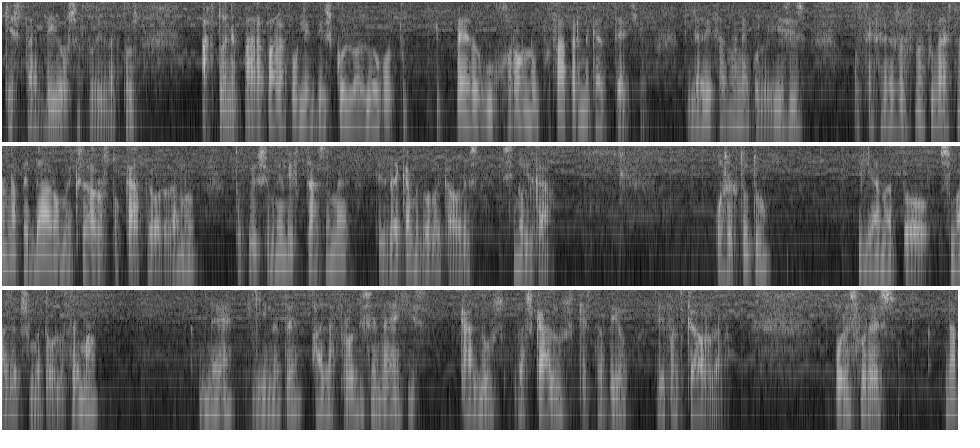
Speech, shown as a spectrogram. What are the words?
και στα δύο ως αυτοδίδακτος, αυτό είναι πάρα πάρα πολύ δύσκολο λόγω του υπέρογκου χρόνου που θα έπαιρνε κάτι τέτοιο. Δηλαδή θα έπρεπε να υπολογίσεις ότι θα χρειαζόσουν τουλάχιστον ένα πεντάρο με εξάρο στο κάθε όργανο, το οποίο σημαίνει ότι φτάσαμε τις 10 με 12 ώρες συνολικά. Ω εκ τούτου, για να το συμμαζέψουμε το όλο θέμα, ναι, γίνεται, αλλά φρόντισε να έχεις καλούς δασκάλους και στα δύο διαφορετικά όργανα. Πολλές φορές, να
